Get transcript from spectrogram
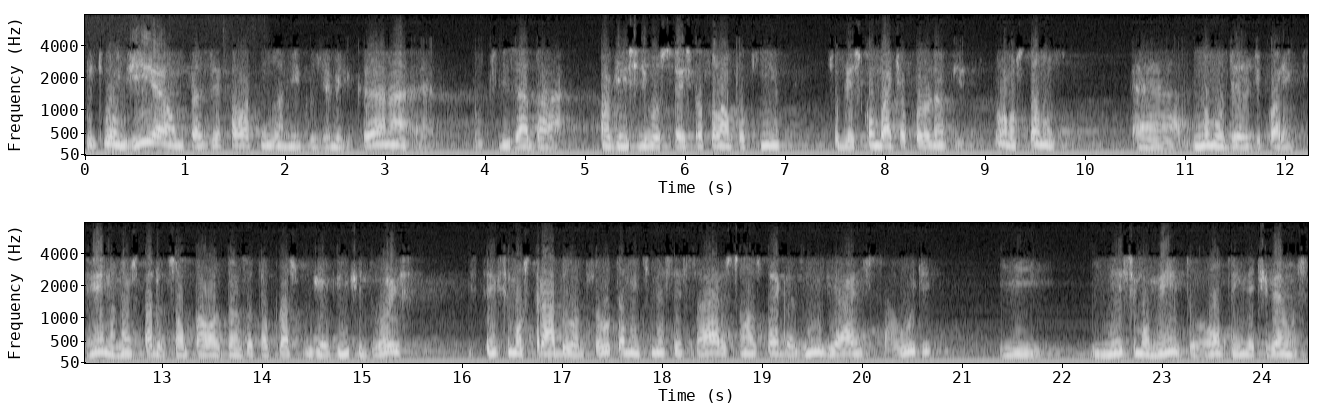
Muito bom dia, é um prazer falar com os amigos de Americana, é, utilizar da audiência de vocês para falar um pouquinho sobre esse combate ao coronavírus. Bom, nós estamos é, no modelo de quarentena, no estado de São Paulo vamos até o próximo dia 22, isso tem se mostrado absolutamente necessário, são as regras mundiais de saúde e, e nesse momento, ontem ainda tivemos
